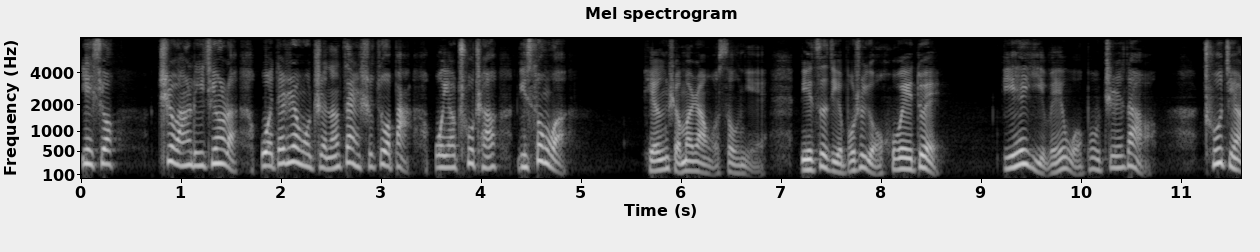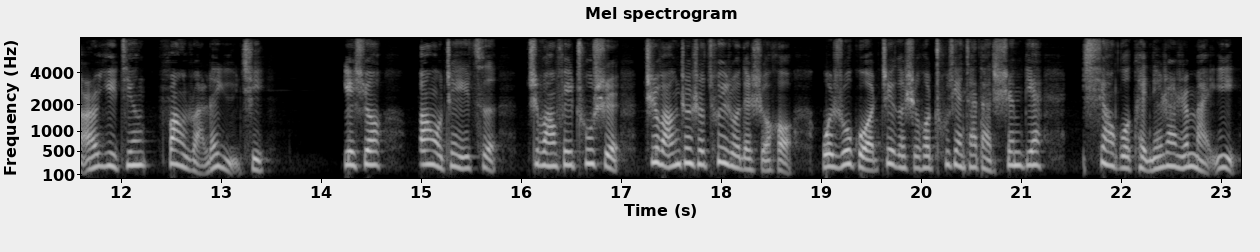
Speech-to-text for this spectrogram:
叶修，智王离京了，我的任务只能暂时作罢，我要出城，你送我。”凭什么让我送你？你自己不是有护卫队？别以为我不知道。楚锦儿一惊，放软了语气：“叶修，帮我这一次。知王妃出事，知王正是脆弱的时候。我如果这个时候出现在他的身边，效果肯定让人满意。”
